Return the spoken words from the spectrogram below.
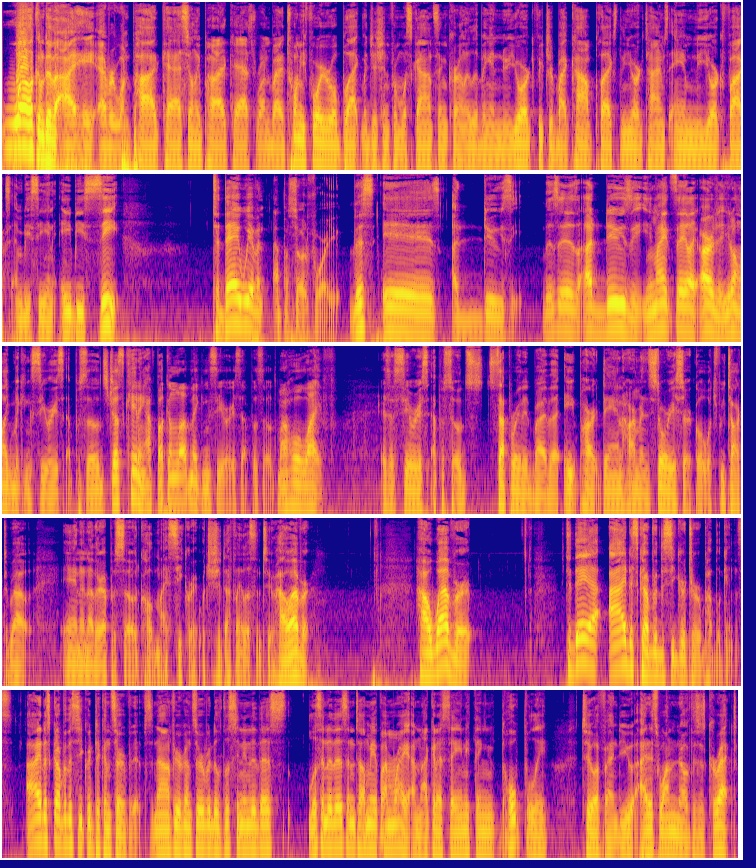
Welcome to the I Hate Everyone podcast, the only podcast run by a 24 year old black magician from Wisconsin, currently living in New York, featured by Complex, New York Times, AM New York, Fox, NBC, and ABC. Today we have an episode for you. This is a doozy. This is a doozy. You might say, like, RJ, you don't like making serious episodes. Just kidding. I fucking love making serious episodes. My whole life is a serious episode separated by the eight part Dan Harmon story circle, which we talked about in another episode called My Secret, which you should definitely listen to. However, however, today I discovered the secret to Republicans. I discovered the secret to conservatives. Now, if you're a conservative listening to this, listen to this and tell me if I'm right. I'm not going to say anything, hopefully, to offend you. I just want to know if this is correct.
